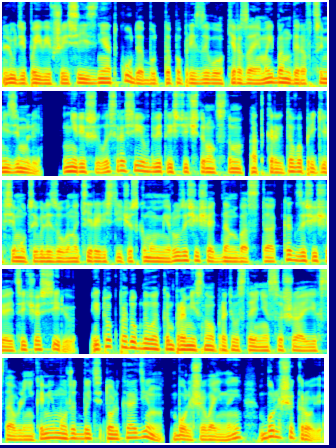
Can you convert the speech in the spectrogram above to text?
Люди, появившиеся из ниоткуда, будто по призыву терзаемой бандеровцами земли. Не решилась Россия в 2014-м открыто, вопреки всему цивилизованно-террористическому миру, защищать Донбасс так, как защищает сейчас Сирию. Итог подобного компромиссного противостояния США и их ставленниками может быть только один – больше войны, больше крови.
